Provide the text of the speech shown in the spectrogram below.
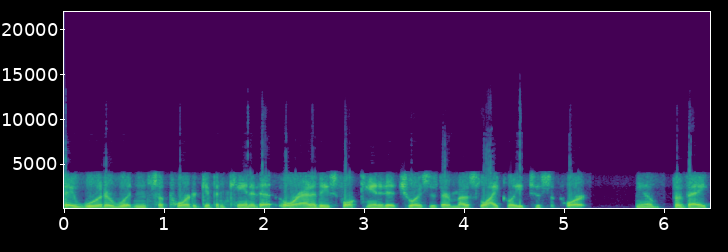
they would or wouldn't support a given candidate, or out of these four candidate choices, they're most likely to support, you know, Vivek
